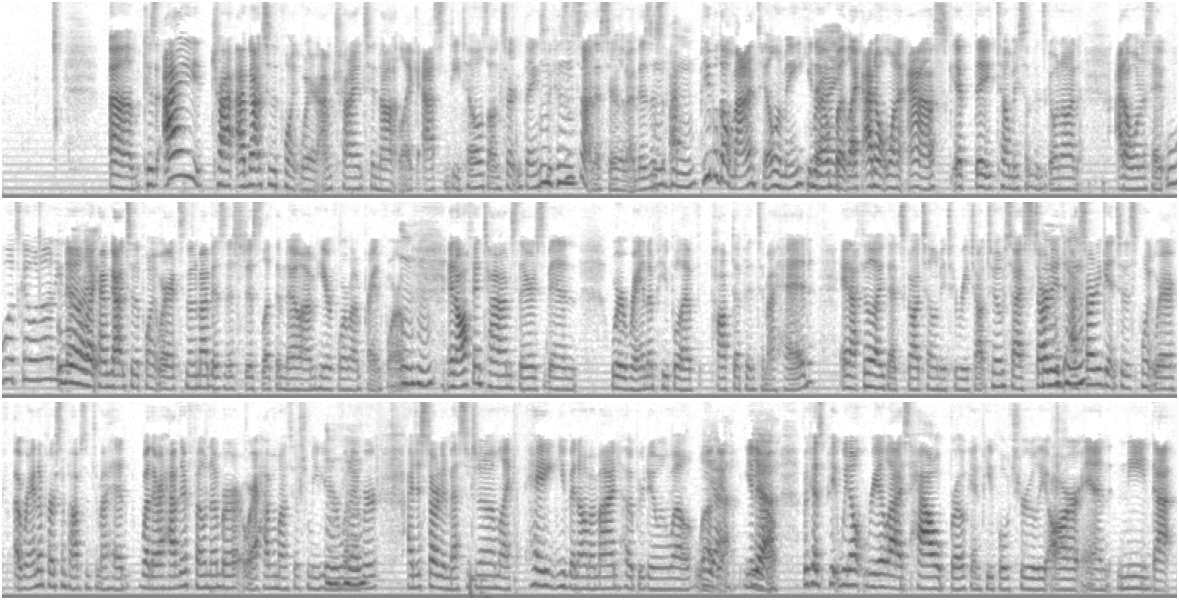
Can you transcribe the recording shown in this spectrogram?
um, because I try, I've gotten to the point where I'm trying to not like ask details on certain things because Mhm. it's not necessarily my business. I, Mhm. people don't mind telling me, you know, Right. but like I don't want to ask if they tell me something's going on. I don't want to say, well, what's going on? You know, Right. like I've gotten to the point where it's none of my business. Just let them know I'm here for them. I'm praying for them. mm-hmm. And oftentimes there's been where random people have popped up into my head and I feel like that's God telling me to reach out to him. So I started I Mhm. started getting to this point where if a random person pops into my head, whether I have their phone number or I have them on social media or Mhm. whatever, I just started messaging them like, "Hey, you've been on my mind. Hope you're doing well. Love Yeah. you." You know, Yeah. because pe- we don't realize how broken people truly are and need that.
